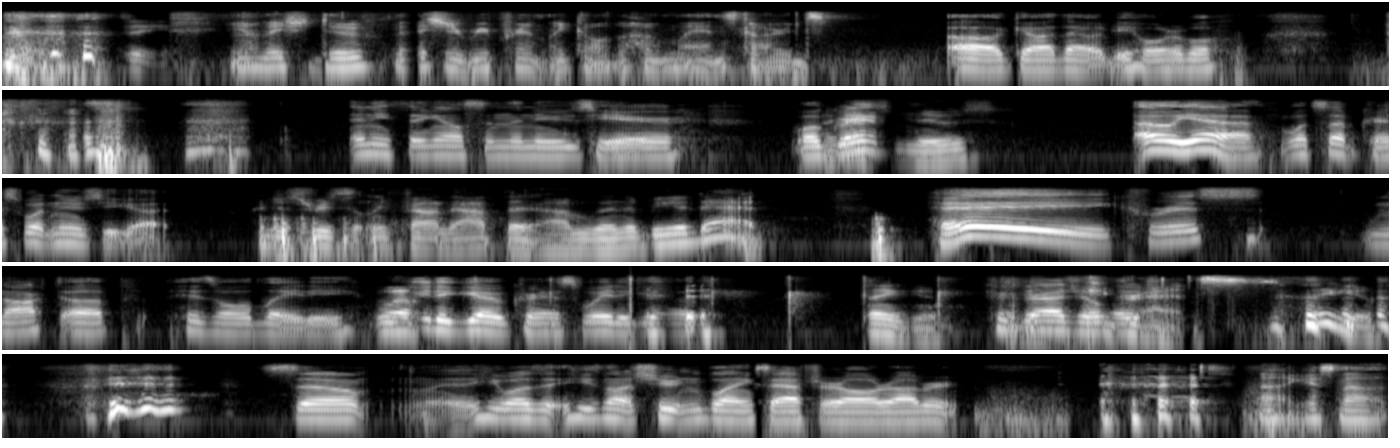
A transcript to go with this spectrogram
see. You know, they should do. They should reprint like all the Homelands cards. Oh god, that would be horrible. Anything else in the news here? Well, I got Grant. some news. Oh yeah, what's up, Chris? What news you got? I just recently found out that I'm going to be a dad. Hey, Chris knocked up his old lady. Well- Way to go, Chris. Way to go. Thank you. Congratulations. Congrats. Thank you. So he wasn't. He's not shooting blanks after all, Robert. Uh, I guess not.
